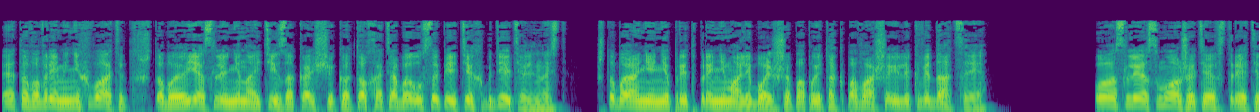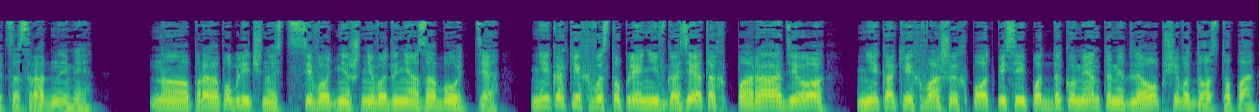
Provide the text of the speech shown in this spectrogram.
Этого времени хватит, чтобы, если не найти заказчика, то хотя бы усыпить их бдительность, чтобы они не предпринимали больше попыток по вашей ликвидации. После сможете встретиться с родными. Но про публичность сегодняшнего дня забудьте. Никаких выступлений в газетах, по радио, никаких ваших подписей под документами для общего доступа.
